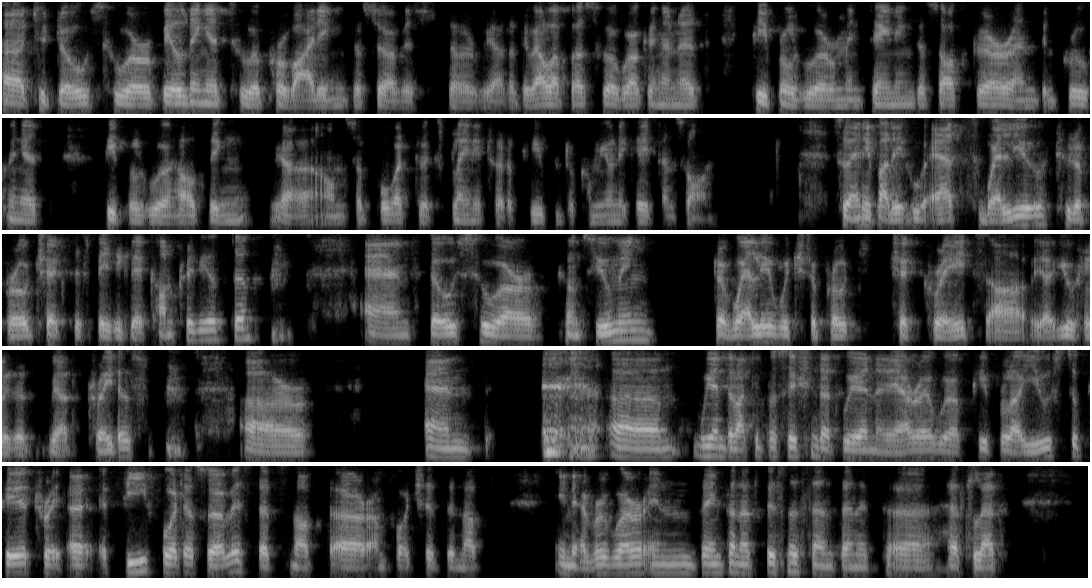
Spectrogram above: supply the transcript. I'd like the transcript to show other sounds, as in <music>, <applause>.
uh, to those who are building it, who are providing the service, the, yeah, the developers who are working on it, people who are maintaining the software and improving it, people who are helping uh, on support to explain it to other people, to communicate and so on. So anybody who adds value to the project is basically a contributor. <clears throat> And those who are consuming the value which the project creates are usually the yeah, traders. <clears throat> Uh, and <clears throat> um, we're in the lucky position that we're in an area where people are used to pay a, a fee for their service. That's not, uh, unfortunately, not in everywhere in the internet business. And then it uh, has led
